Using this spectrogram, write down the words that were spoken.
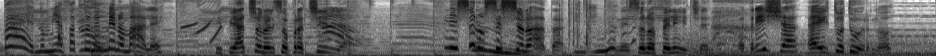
Beh, non mi ha fatto nemmeno male. Ti piacciono le sopracciglia? Ne sono ossessionata. Ne sono felice. Patricia, è il tuo turno.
